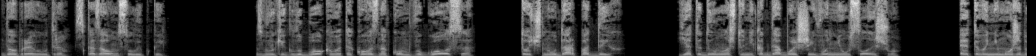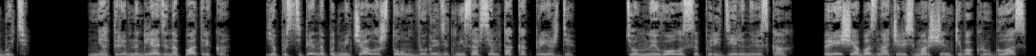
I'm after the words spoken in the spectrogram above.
«Доброе утро», — сказал он с улыбкой. Звуки глубокого, такого знакомого голоса, точно удар под дых. Я-то думала, что никогда больше его не услышу. Этого не может быть. Неотрывно глядя на Патрика, я постепенно подмечала, что он выглядит не совсем так, как прежде. Темные волосы поредели на висках, резче обозначились морщинки вокруг глаз,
